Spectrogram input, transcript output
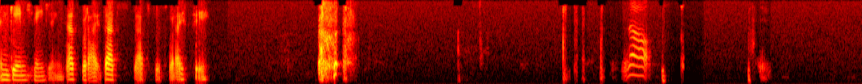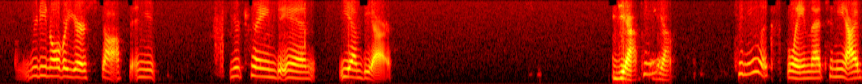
and game changing. That's what I that's that's just what I see. now, reading over your stuff, and you you're trained in EMDR. Yeah, Can you- yeah. Can you explain that to me? I've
